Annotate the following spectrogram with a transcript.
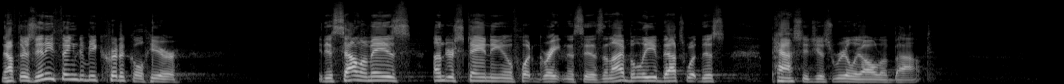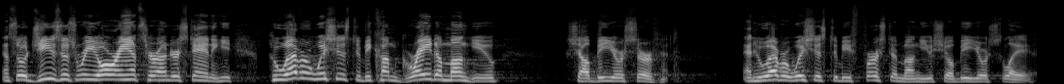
Now, if there's anything to be critical here, it is Salome's understanding of what greatness is. And I believe that's what this passage is really all about. And so Jesus reorients her understanding. He, whoever wishes to become great among you shall be your servant, and whoever wishes to be first among you shall be your slave.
